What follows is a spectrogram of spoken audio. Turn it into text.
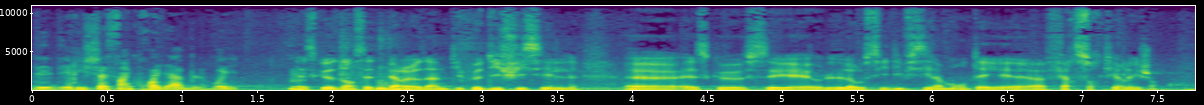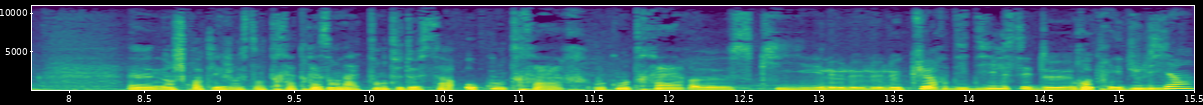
des, des richesses incroyables, oui. Est-ce que dans cette période un petit peu difficile, euh, est-ce que c'est là aussi difficile à monter, à faire sortir les gens? Euh, non, je crois que les gens sont très très en attente de ça. Au contraire, au contraire, euh, ce qui le, le, le cœur d'Idylle, c'est de recréer du lien,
